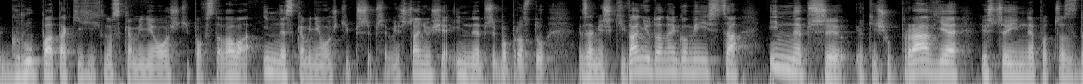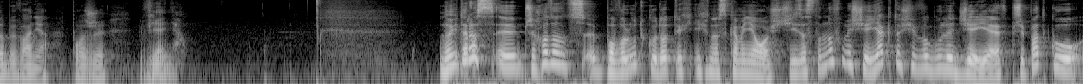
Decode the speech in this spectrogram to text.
grupa takich ich no, skamieniałości powstawała, inne skamieniałości przy przemieszczaniu się, inne przy po prostu zamieszkiwaniu danego miejsca, inne przy jakiejś uprawie, jeszcze inne podczas zdobywania pożywienia. No i teraz y, przechodząc powolutku do tych ich skamieniałości, zastanówmy się, jak to się w ogóle dzieje w przypadku,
